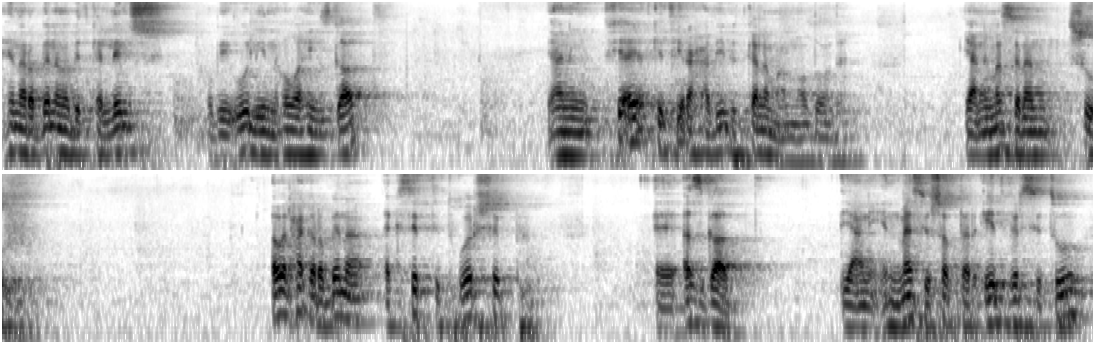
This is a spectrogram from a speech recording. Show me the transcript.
هنا ربنا ما بيتكلمش وبيقول ان هو he is God. يعني في آيات كتيرة حبيبي بتتكلم عن الموضوع ده. يعني مثلا شوف أول حاجة ربنا accepted worship uh, as God. يعني in Matthew chapter 8 verse 2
